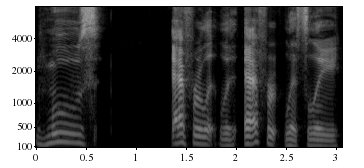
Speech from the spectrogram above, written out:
moves effortlessly, effortlessly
